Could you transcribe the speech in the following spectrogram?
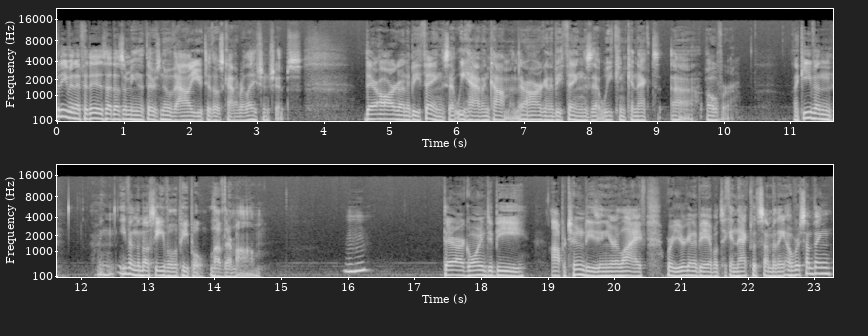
But even if it is, that doesn't mean that there's no value to those kind of relationships. There are going to be things that we have in common. There are going to be things that we can connect uh, over. Like even, I mean, even the most evil of people love their mom there are going to be opportunities in your life where you're going to be able to connect with somebody over something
